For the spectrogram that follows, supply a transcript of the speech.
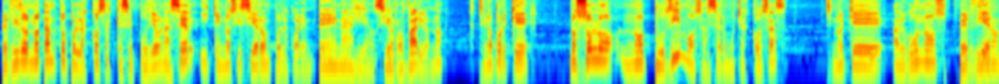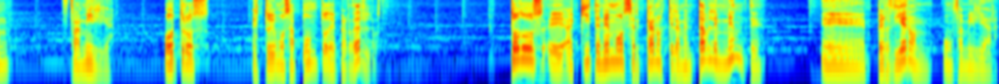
Perdido no tanto por las cosas que se pudieron hacer y que no se hicieron por las cuarentenas y encierros varios, ¿no? Sino porque no solo no pudimos hacer muchas cosas, sino que algunos perdieron familia, otros estuvimos a punto de perderlos. Todos eh, aquí tenemos cercanos que lamentablemente eh, perdieron un familiar.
